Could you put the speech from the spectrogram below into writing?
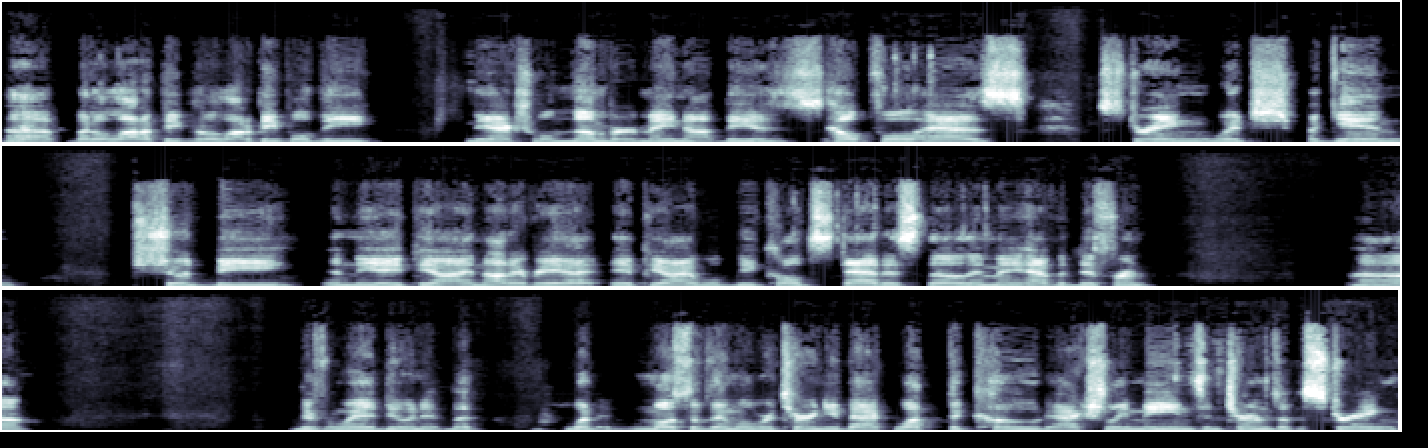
Uh, but a lot of people, a lot of people, the the actual number may not be as helpful as string, which again should be in the API. Not every API will be called status, though. They may have a different uh, different way of doing it, but what most of them will return you back what the code actually means in terms of a string.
